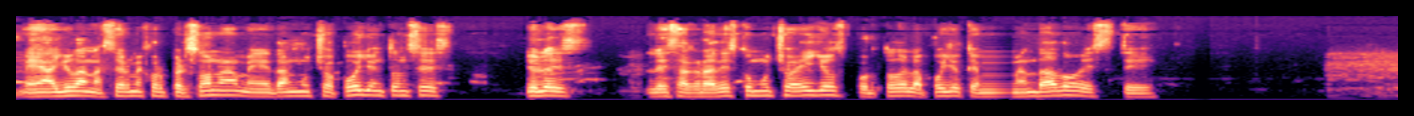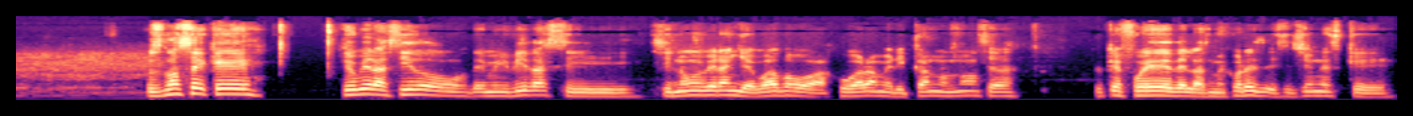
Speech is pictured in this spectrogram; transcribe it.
me ayudan a ser mejor persona, me dan mucho apoyo, entonces yo les, les agradezco mucho a ellos por todo el apoyo que me han dado, este, pues no sé qué, qué hubiera sido de mi vida si, si no me hubieran llevado a jugar americano, ¿no? O sea, creo que fue de las mejores decisiones que,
